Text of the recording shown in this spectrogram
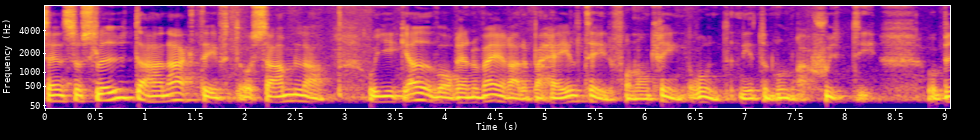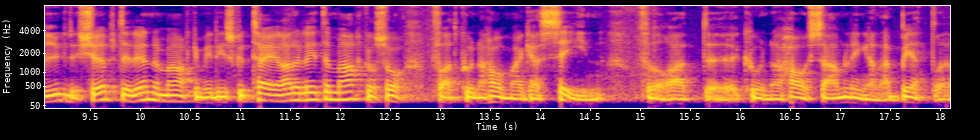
Sen så slutade han aktivt att samla och gick över och renoverade på heltid från omkring runt 1970. Och byggde, köpte denna marken. Vi diskuterade lite marker så för att kunna ha magasin för att eh, kunna ha samlingarna bättre.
